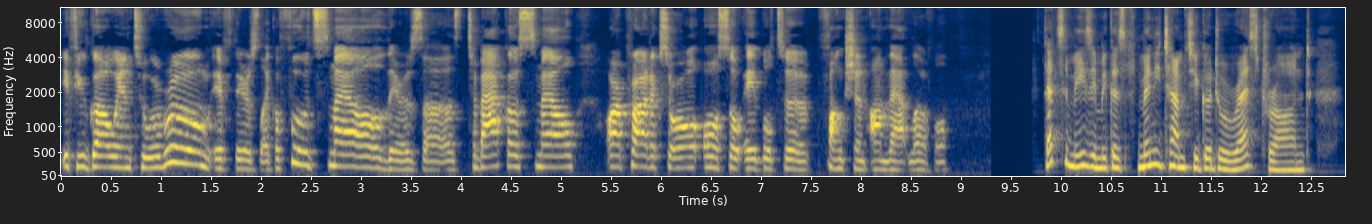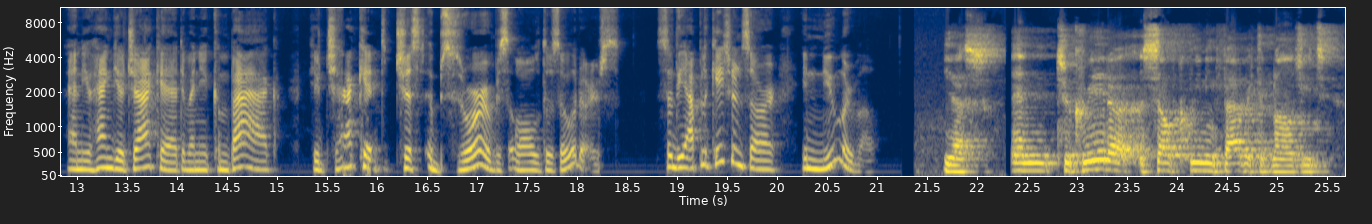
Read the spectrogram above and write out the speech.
If you go into a room, if there's like a food smell, there's a tobacco smell, our products are also able to function on that level. That's amazing because many times you go to a restaurant and you hang your jacket, when you come back, your jacket just absorbs all those odors. So the applications are innumerable. Yes. And to create a, self cleaning fabric technology, it's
